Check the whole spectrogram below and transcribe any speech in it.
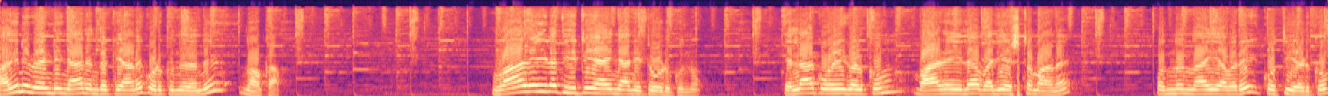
അതിനു വേണ്ടി ഞാൻ എന്തൊക്കെയാണ് കൊടുക്കുന്നതെന്ന് നോക്കാം. വാഴയില തീറ്റയായി ഞാൻ ഇട്ട് കൊടുക്കുന്നു. എല്ലാ കോഴികൾക്കും വാഴയില വലിയ ഇഷ്ടമാണ്. ഒന്നൊന്നായി അവർ കൊത്തിയെടുക്കും.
